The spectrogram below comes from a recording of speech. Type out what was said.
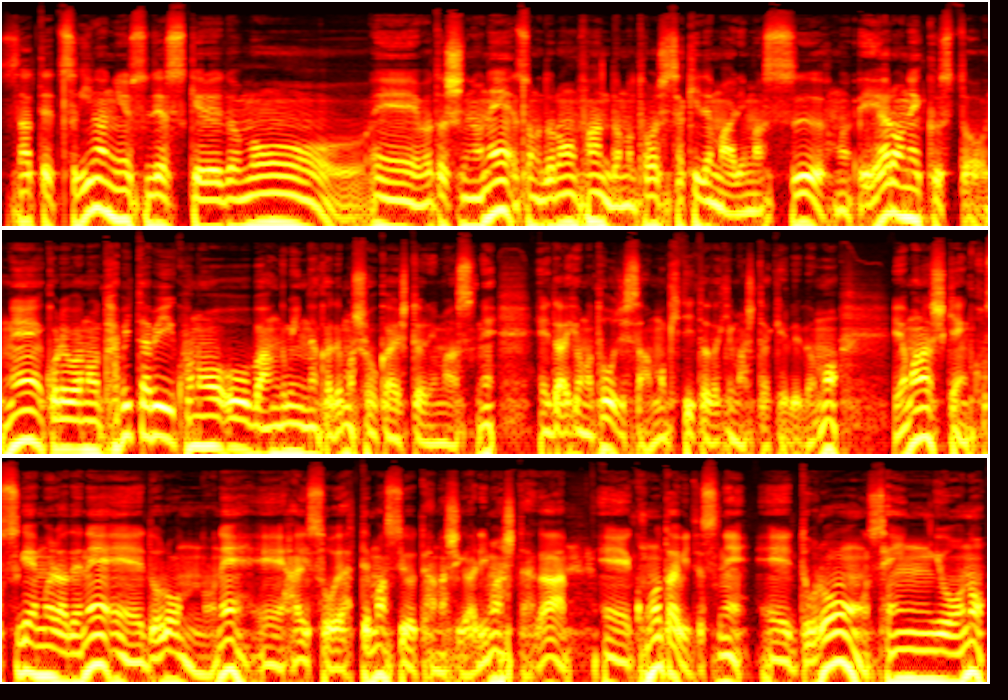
さて次のニュースですけれども、えー、私のねそのドローンファンドの投資先でもありますエアロネクストねこれはたびたびこの番組の中でも紹介しておりますね。代表の当時さんも来ていただきましたけれども山梨県小菅村でねドローンのね配送をやってますよって話がありましたが、えー、この度ですねドローン専用の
